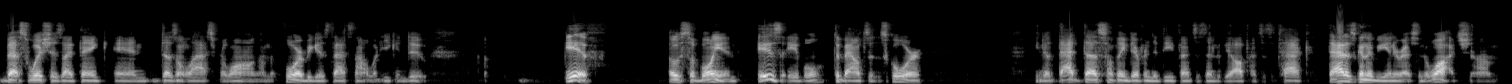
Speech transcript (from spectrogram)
best wishes, I think, and doesn't last for long on the floor because that's not what he can do. If Osabuohien is able to bounce and score, you know, that does something different to defenses into the offense's attack. That is going to be interesting to watch. Um,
